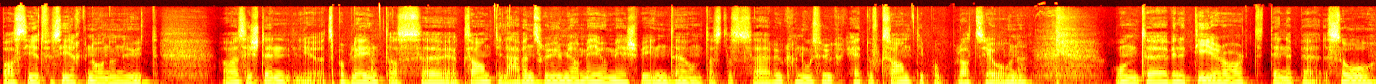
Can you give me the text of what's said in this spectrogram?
passiert für sich genau noch nichts. Aber es ist dann das Problem, dass äh, gesamte Lebensräume ja mehr und mehr schwinden und dass das äh, wirklich eine Auswirkung hat auf gesamte Populationen. Und äh, wenn eine Tierart dann eben so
